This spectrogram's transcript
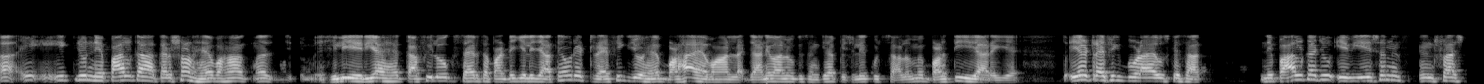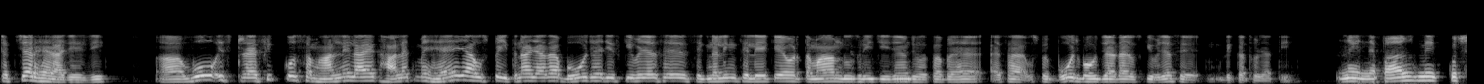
एक जो नेपाल का आकर्षण है, वहाँ हिली एरिया है, काफ़ी लोग सैर सपाटे के लिए जाते हैं और ये ट्रैफ़िक जो है, बढ़ा है वहाँ जाने वालों की संख्या पिछले कुछ सालों में बढ़ती ही आ रही है। तो एयर ट्रैफ़िक भी बढ़ा है उसके साथ। नेपाल का जो एविएशन इंफ्रास्ट्रक्चर है, राजेश जी वो इस ट्रैफ़िक को संभालने लायक हालत में है या उस पर इतना ज़्यादा बोझ है जिसकी वजह से सिग्नलिंग से लेके और तमाम दूसरी चीज़ें जो सब है, ऐसा उस पर बोझ बहुत ज़्यादा है, उसकी वजह से दिक्कत हो जाती है? नहीं, नेपाल में कुछ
